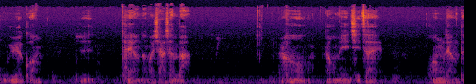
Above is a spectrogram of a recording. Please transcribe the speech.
无月光，下山吧。然后让我们一起在荒凉的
